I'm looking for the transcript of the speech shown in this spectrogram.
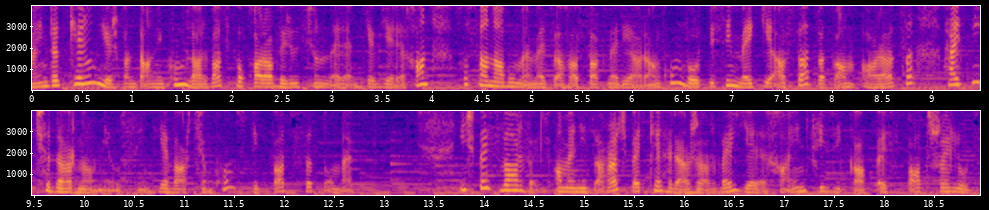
այն դեպքերում, երբ ընտանիքում լարված փոխհարաբերություններ են եւ երեխան խուսանավում է մեծահասակների արանքում, որpիսի մեկի ասածը կամ արածը հայտնի չդառնա մյուսին եւ արդյունքում ստիպված ստում է։ Ինչպես վարվել։ Ամենից առաջ պետք է հրաժարվել երեխային ֆիզիկապես պատժելուց։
